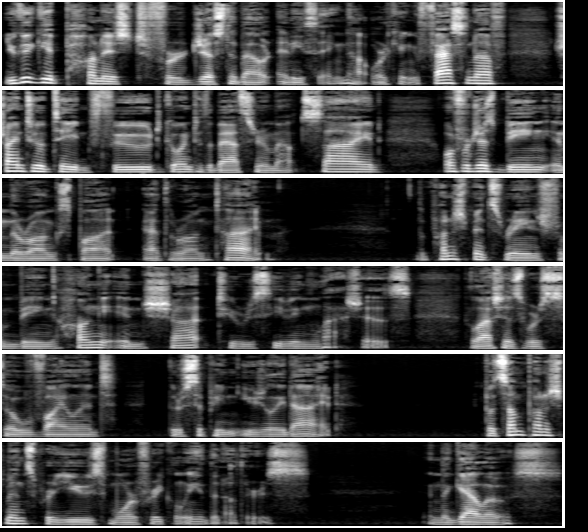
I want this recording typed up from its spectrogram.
You could get punished for just about anything not working fast enough, trying to obtain food, going to the bathroom outside, or for just being in the wrong spot at the wrong time. The punishments ranged from being hung and shot to receiving lashes. The lashes were so violent, the recipient usually died. But some punishments were used more frequently than others, and the gallows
